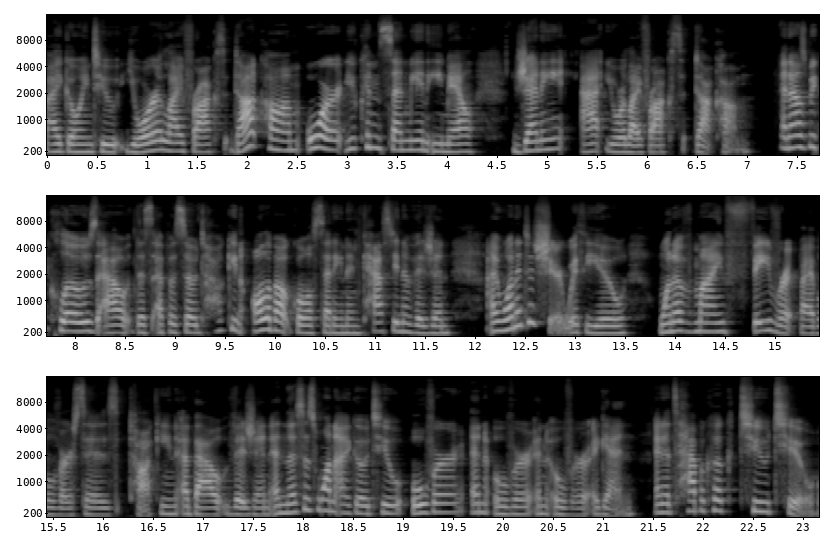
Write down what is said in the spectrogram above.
by going to yourliferocks.com or you can send me an email, jenny at yourliferocks.com. And as we close out this episode talking all about goal setting and casting a vision, I wanted to share with you one of my favorite Bible verses talking about vision. And this is one I go to over and over and over again. And it's Habakkuk 2 2.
